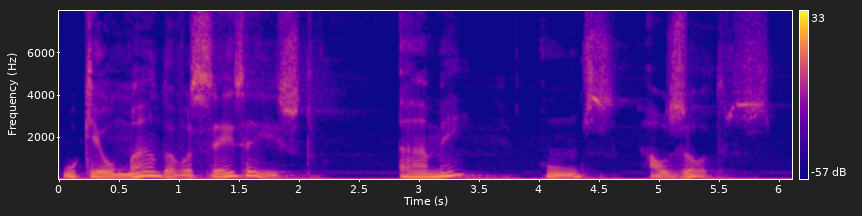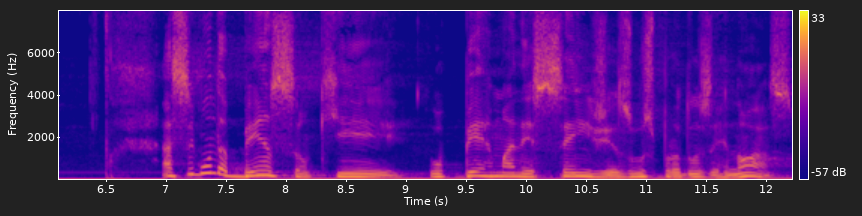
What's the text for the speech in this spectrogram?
O que eu mando a vocês é isto: amem uns aos outros. A segunda bênção que o permanecer em Jesus produz em nós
